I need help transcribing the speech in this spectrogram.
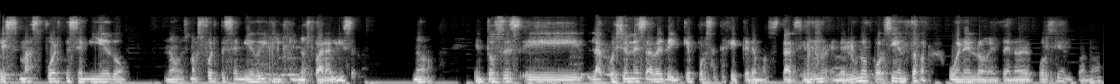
es más fuerte ese miedo, ¿no? Es más fuerte ese miedo y, y nos paraliza, ¿no? Entonces, eh, la cuestión es saber de en qué porcentaje queremos estar, si en, el 1% o en el 99%, ¿no?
